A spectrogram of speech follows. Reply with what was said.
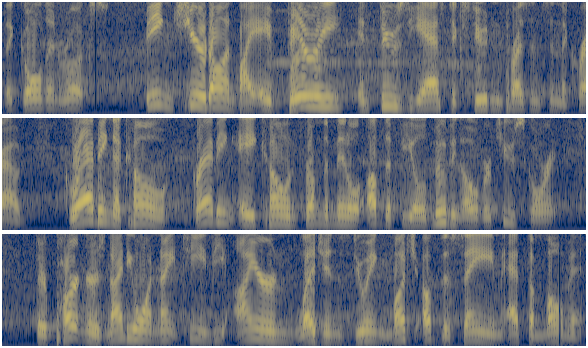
the Golden Rooks, being cheered on by a very enthusiastic student presence in the crowd, grabbing a cone, grabbing a cone from the middle of the field, moving over to score it. Their partners, 91-19, the Iron Legends, doing much of the same at the moment.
